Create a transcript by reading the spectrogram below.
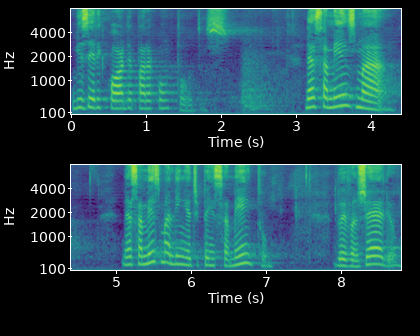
misericórdia para com todos. Nessa mesma, nessa mesma linha de pensamento do Evangelho,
